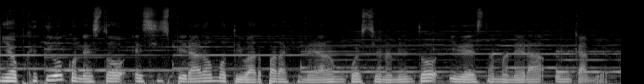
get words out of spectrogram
Mi objetivo con esto es inspirar o motivar para generar un cuestionamiento y de esta manera un cambio.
